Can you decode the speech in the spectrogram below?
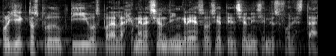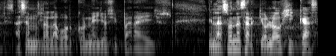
proyectos productivos para la generación de ingresos y atención a incendios forestales. Hacemos la labor con ellos y para ellos. En las zonas arqueológicas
